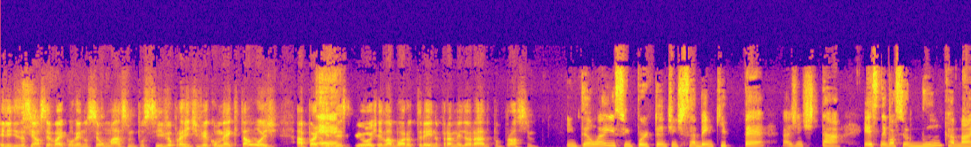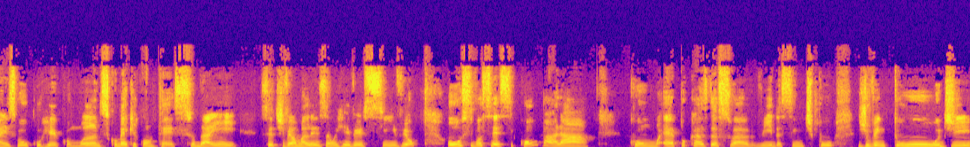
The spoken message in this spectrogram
Ele diz assim: ó, você vai correr no seu máximo possível para a gente ver como é que tá hoje. A partir é. desse hoje, elabora o treino para melhorar para o próximo. Então é isso. É importante a gente saber em que pé a gente tá. Esse negócio eu nunca mais vou correr como antes. Como é que acontece? Isso daí, se tiver uma lesão irreversível, ou se você se comparar com épocas da sua vida, assim, tipo juventude,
